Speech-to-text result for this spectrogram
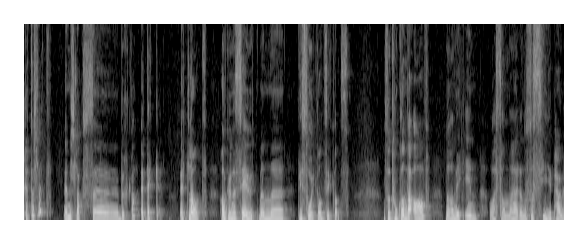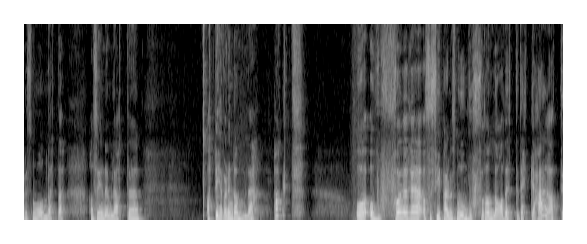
rett og slett en slags uh, burka. Et dekke. et eller annet. Han kunne se ut, men eh, de så ikke ansiktet hans. Og Så tok han det av når han gikk inn og var sammen med Herren. Og Så sier Paulus noe om dette. Han sier nemlig at, eh, at det var den gamle. Og, og, hvorfor, altså sier Paulus noe om hvorfor han la dette dekke her. At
